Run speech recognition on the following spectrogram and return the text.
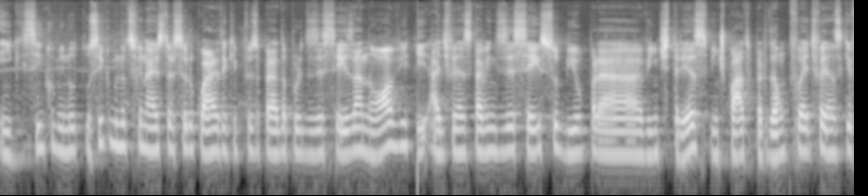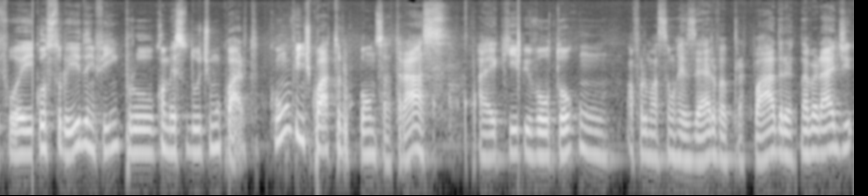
Em cinco minutos, os cinco minutos finais do terceiro quarto, a equipe foi superada por 16 a 9 e a diferença que estava em 16 subiu para 23, 24, perdão. Foi a diferença que foi construída, enfim, para o começo do último quarto. Com 24 pontos atrás, a equipe voltou com a formação reserva para quadra. Na verdade,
